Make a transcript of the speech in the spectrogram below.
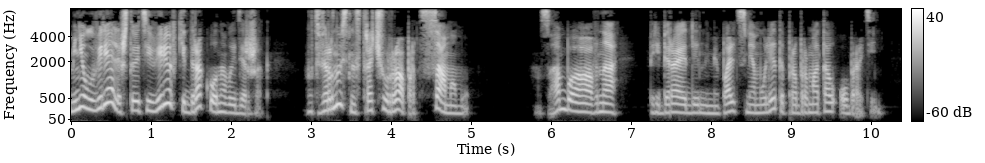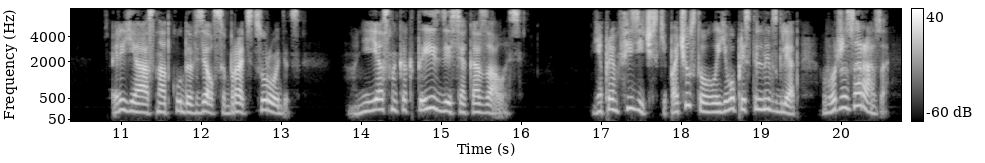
Меня уверяли, что эти веревки дракона выдержат. Вот вернусь, настрочу рапорт самому. Забавно, перебирая длинными пальцами амулеты, пробормотал оборотень. Теперь ясно, откуда взялся братец-уродец. Но неясно, как ты здесь оказалась. Я прям физически почувствовала его пристальный взгляд. Вот же зараза! —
